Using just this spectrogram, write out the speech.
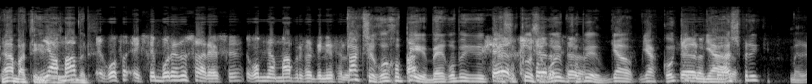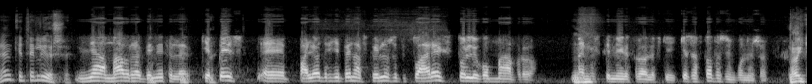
Άμα την... Μια μαύρη, εγώ θα, εσύ μπορεί να σου αρέσει, εγώ μια μαύρη θα την ήθελα. Εντάξει, εγώ έχω πει, εγώ είμαι Ξέρω, κλασικός, ξέρω, εγώ έχω ξέρω. πει μια, μια κόκκινη, Ξέρω, μια ξέρω. άσπρη, μεγάλη και τελείωσε. Μια μαύρη θα την ήθελε. και πες, ε, παλιότερα είχε πει ένας φίλος ότι του αρέσει το λίγο μαύρο μέσα στην ερυθρόλευκη. Και σε αυτό θα συμφωνήσω. Οκ.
